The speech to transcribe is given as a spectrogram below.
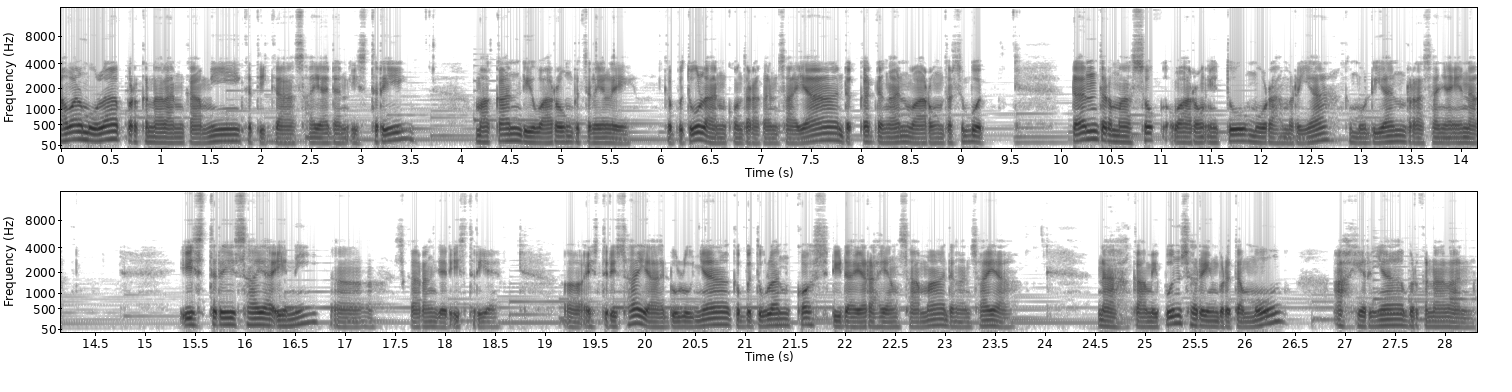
Awal mula perkenalan kami ketika saya dan istri makan di warung pecel lele. Kebetulan kontrakan saya dekat dengan warung tersebut. Dan termasuk warung itu murah meriah, kemudian rasanya enak. Istri saya ini, uh, sekarang jadi istri ya, uh, istri saya dulunya kebetulan kos di daerah yang sama dengan saya. Nah, kami pun sering bertemu, akhirnya berkenalan.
